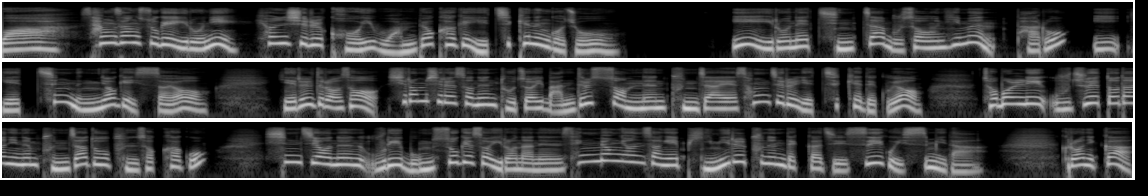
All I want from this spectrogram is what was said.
와, 상상 속의 이론이 현실을 거의 완벽하게 예측해낸 거죠. 이 이론의 진짜 무서운 힘은 바로 이 예측 능력에 있어요. 예를 들어서 실험실에서는 도저히 만들 수 없는 분자의 성질을 예측해내고요. 저 멀리 우주에 떠다니는 분자도 분석하고 심지어는 우리 몸속에서 일어나는 생명현상의 비밀을 푸는 데까지 쓰이고 있습니다. 그러니까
